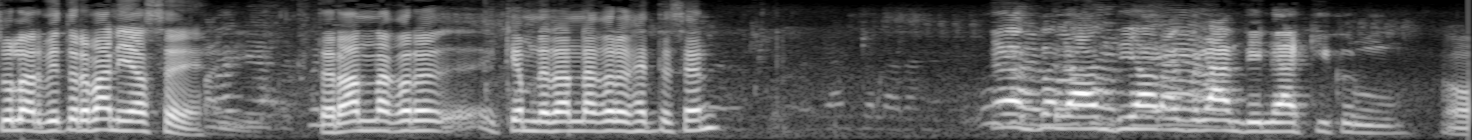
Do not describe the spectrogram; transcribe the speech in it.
চুলার ভিতরে পানি আছে? তা রান্না করে কেমনে রান্না করে খাইতেছেন আর না কি করব? ও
